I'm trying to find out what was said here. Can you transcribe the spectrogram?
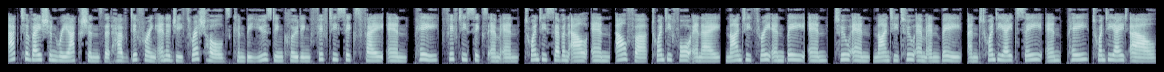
Activation reactions that have differing energy thresholds can be used including 56 Fe N, P, 56 Mn, 27 Al N, alpha 24 Na, 93 Nb N, 2 N, 92 MnB, and 28 Si N, P, 28 Al.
